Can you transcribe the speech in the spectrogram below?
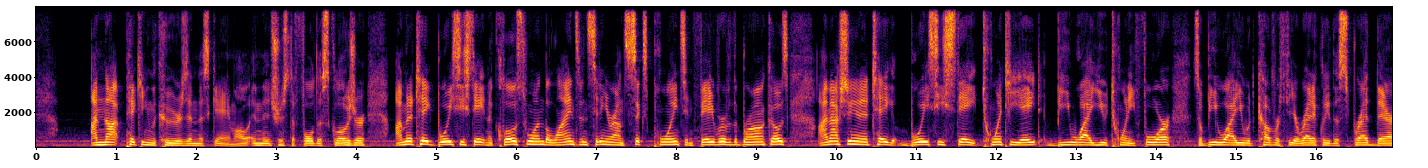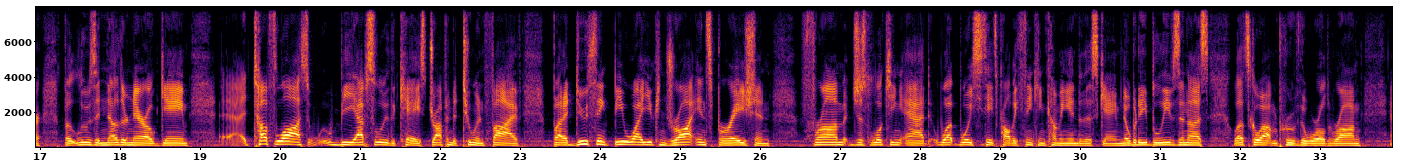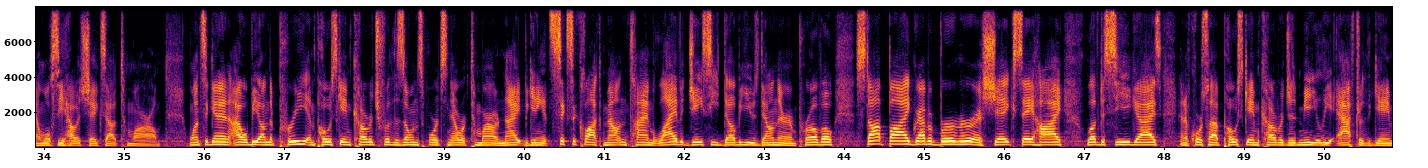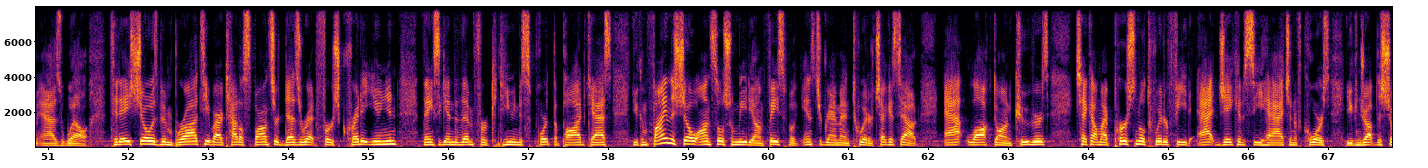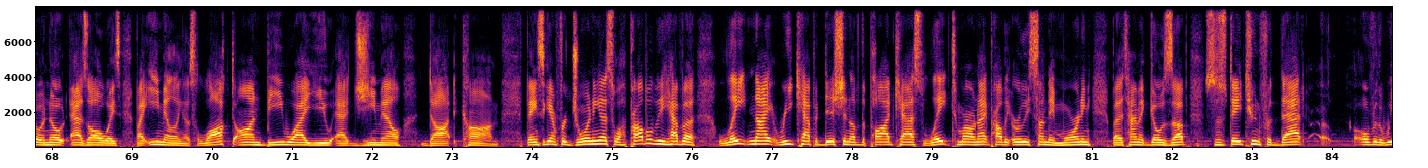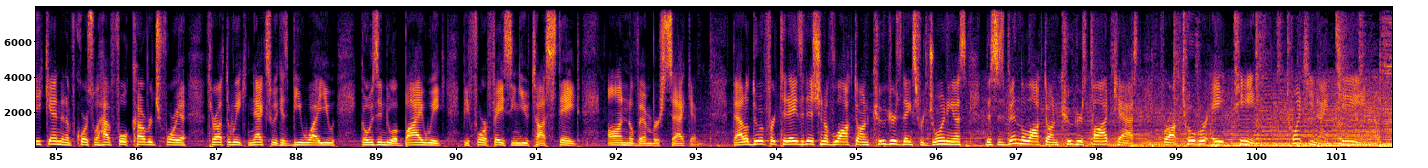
I'm not picking the Cougars in this game. I'll, in the interest of full disclosure, I'm going to take Boise State in a close one. The line's been sitting around six points in favor of the Broncos. I'm actually going to take Boise State 28, BYU 24. So BYU would cover theoretically the spread there, but lose another narrow game. A tough loss would be absolutely the case, dropping to two and five. But I do think BYU can draw inspiration from just looking at what Boise State's probably thinking coming into this game. Nobody believes in us. Let's go out and prove the world wrong, and we'll see how it shakes out tomorrow. Once again, I will be on the pre and post game coverage for the Zone Sports Network tomorrow night, beginning at 6 o'clock Mountain Time, live at JCW's down there in Provo. Stop by, grab a burger or a shake, say hi. Love to see you guys. And of course, we'll have post game coverage immediately after the game as well. Today's show has been brought to you by our title sponsor, Deseret First Credit Union. Thanks again to them for continuing to support the podcast. You can find the show on social media on Facebook, Instagram, and Twitter. Check us out at Locked On Cougars. Check out my personal Twitter feed at Jacob C. Hatch. And of course, you can drop the show a note as always by emailing us lockedonbyu at gmail.com. Thanks again for joining us. We'll probably have a late night recap edition of the podcast late tomorrow night, probably early Sunday morning by the time it goes up. So stay tuned for that uh, over the weekend. And of course, we'll have full coverage for you throughout the week next week as BYU goes into a bye week before facing Utah State on November 2nd. That'll do it for today's edition of Locked On Cougars. Thanks for joining us. This has been the Locked On Cougars podcast for October 18, 2019.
